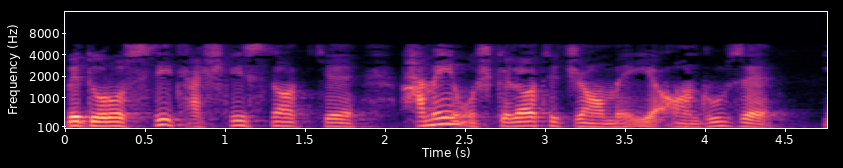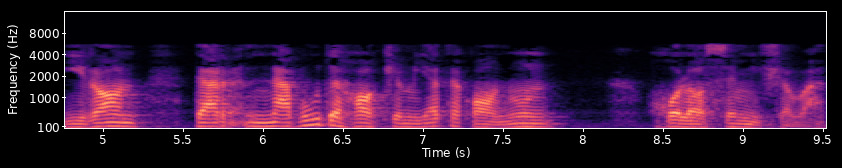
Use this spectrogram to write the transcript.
به درستی تشخیص داد که همه مشکلات جامعه آن روز ایران در نبود حاکمیت قانون خلاصه می شود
